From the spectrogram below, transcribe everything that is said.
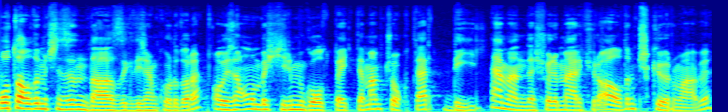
Bot aldığım için zaten daha hızlı gideceğim koridora. O yüzden 15-20 gold beklemem çok dert değil. Hemen de şöyle Merkür'ü aldım çıkıyorum abi.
